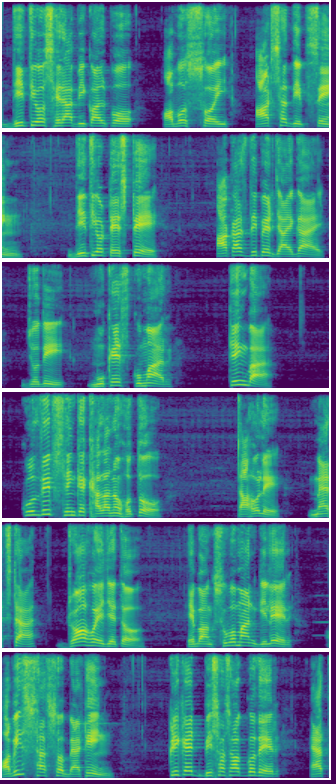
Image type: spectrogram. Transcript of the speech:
দ্বিতীয় সেরা বিকল্প অবশ্যই আর্শদীপ সিং। দ্বিতীয় টেস্টে আকাশদ্বীপের জায়গায় যদি মুকেশ কুমার কিংবা কুলদীপ সিংকে খেলানো হতো, তাহলে ম্যাচটা ড্র হয়ে যেত এবং শুভমান গিলের অবিশ্বাস্য ব্যাটিং ক্রিকেট বিশেষজ্ঞদের এত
